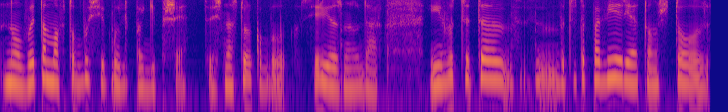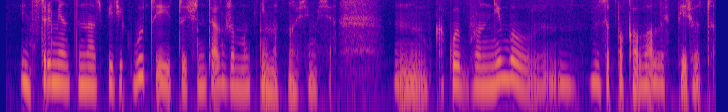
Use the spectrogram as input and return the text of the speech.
Но в этом автобусе были погибшие. То есть настолько был серьезный удар. И вот это, вот это поверье о том, что инструменты нас берегут, и точно так же мы к ним относимся. Какой бы он ни был, запаковал и вперед.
